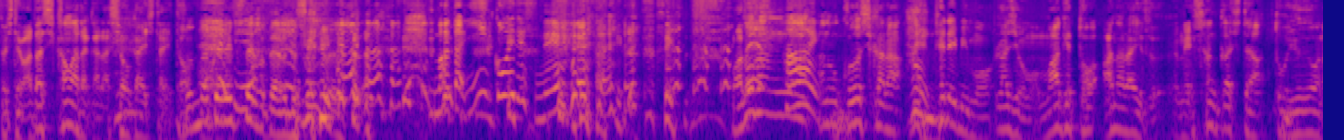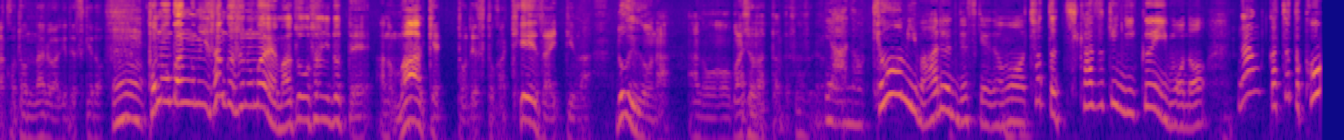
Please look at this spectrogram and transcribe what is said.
そして私鎌田から紹介したいと。そんな照れくさいことやるんですけどまたいい声ですね。松尾さんは、はい。あの今年から、はい。テレビもラジオもマーケットアナライズ、ね、参加したというようなことになるわけですけど、ええ。この番組に参加する前松尾さんにとってあのマーケットですとか経済っていうのはどういうようなあの場所だったんですか？それはいや、あの、興味はあるんですけれども、ちょっと近づきにくいもの、なんかちょっと怖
